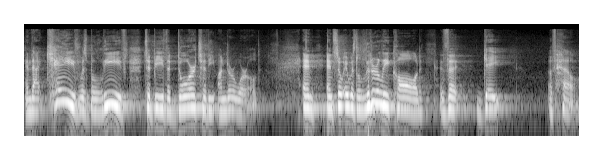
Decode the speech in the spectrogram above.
And that cave was believed to be the door to the underworld. And, and so it was literally called the gate of hell.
